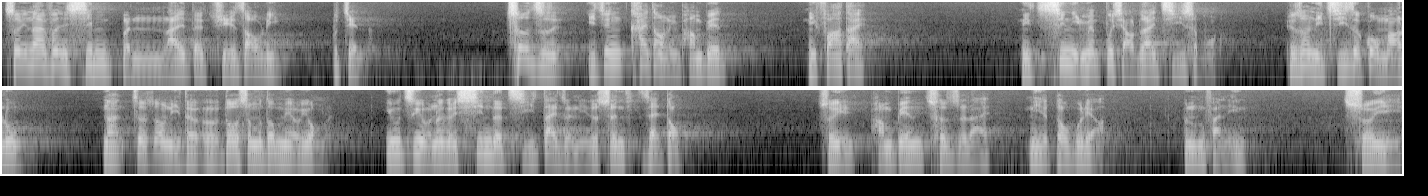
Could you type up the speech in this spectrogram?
所以那份心本来的觉照力不见了。车子已经开到你旁边，你发呆，你心里面不晓得在急什么。比如说你急着过马路，那这时候你的耳朵什么都没有用了，因为只有那个心的急带着你的身体在动。所以旁边车子来，你也躲不了，不能反应。所以，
